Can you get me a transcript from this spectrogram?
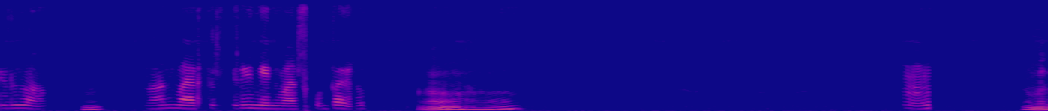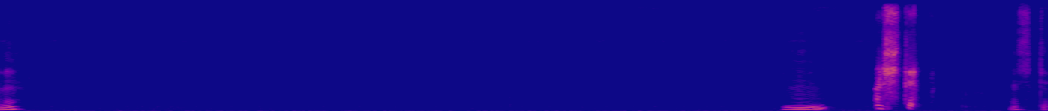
ಇಲ್ಲ. ಹ್ಮ್. ನಾನ್ ಮಾಡ್ತಿರ್ತೀನಿ ನೀನ್ ಮಾಡ್ಸ್ಕೊಂತ ಇರು. ಹ್ಮ್. ಆಮೇಲೆ? ಹ್ಞೂ ಅಷ್ಟೇ. ಅಷ್ಟೇ.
